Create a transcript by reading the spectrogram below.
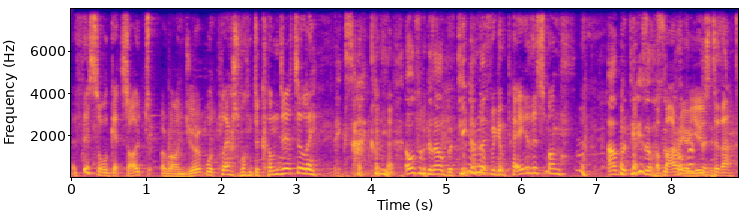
if this all gets out around Europe, will players want to come to Italy? Exactly. also because Albertini. I don't know if we can pay you this month. Albertini's also Barry, are covered used to that.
